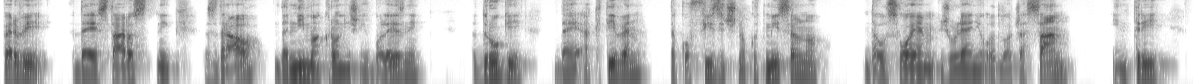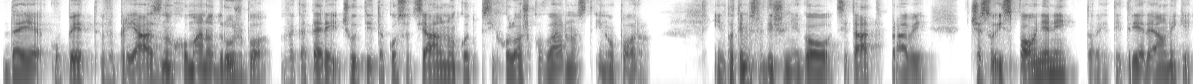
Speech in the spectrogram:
Prvi da je starostnik zdrav, da nima kroničnih bolezni, drugi, da je aktiven, tako fizično kot miselno, da v svojem življenju odloča sam, in tri, da je upet v prijazno, humano družbo, v kateri čuti tako socialno kot psihološko varnost in oporo. In potem sledi še njegov citat, pravi: Če so izpolnjeni, torej ti trije dejavniki,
